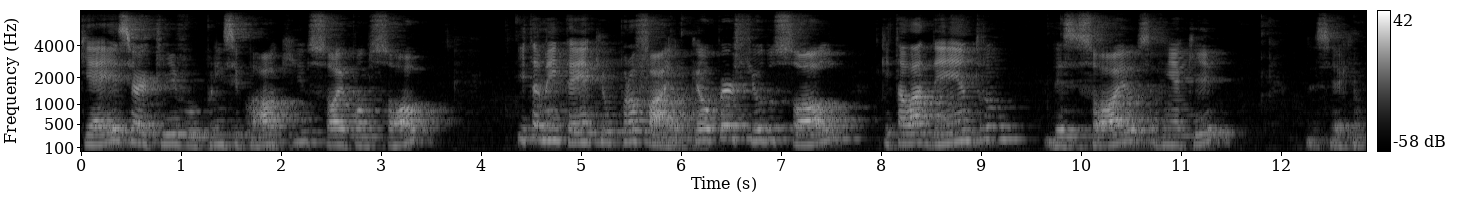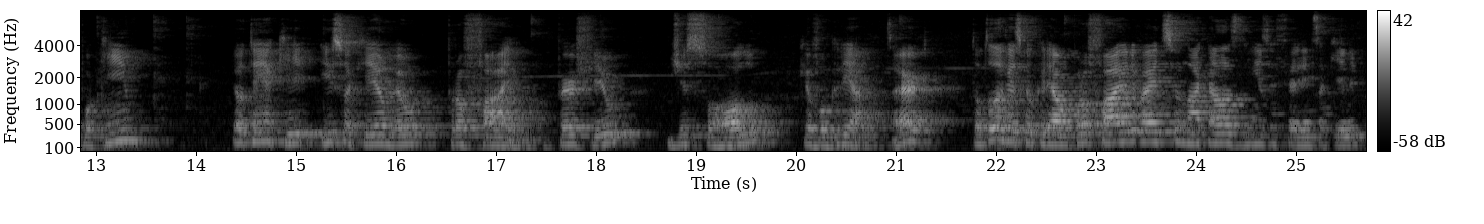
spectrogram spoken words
que é esse arquivo principal aqui, soil.sol, e também tem aqui o profile, que é o perfil do solo que está lá dentro desse soil. Se eu vim aqui, descer aqui um pouquinho, eu tenho aqui, isso aqui é o meu profile, perfil de solo que eu vou criar, certo? Então toda vez que eu criar um profile, ele vai adicionar aquelas linhas referentes àquele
